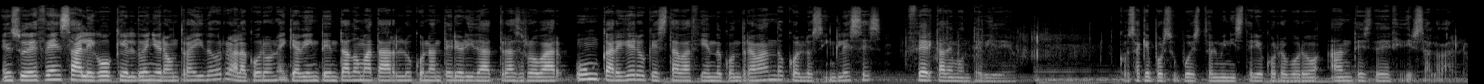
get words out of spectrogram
En su defensa alegó que el dueño era un traidor a la corona y que había intentado matarlo con anterioridad tras robar un carguero que estaba haciendo contrabando con los ingleses cerca de Montevideo, cosa que por supuesto el ministerio corroboró antes de decidir salvarlo.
